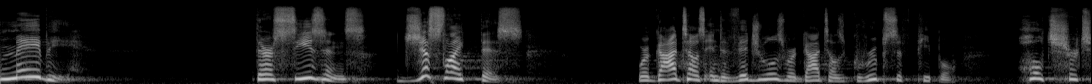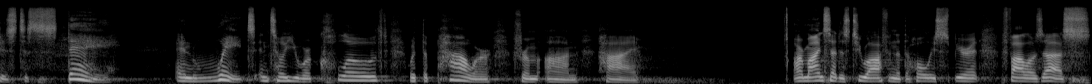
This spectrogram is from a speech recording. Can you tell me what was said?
maybe, there are seasons just like this where God tells individuals, where God tells groups of people, whole churches to stay and wait until you are clothed with the power from on high. Our mindset is too often that the Holy Spirit follows us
